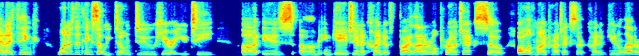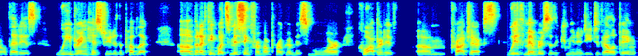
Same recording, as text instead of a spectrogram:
And I think one of the things that we don't do here at UT uh, is um, engage in a kind of bilateral projects. So all of my projects are kind of unilateral. That is, we bring history to the public. Um, but I think what's missing from our program is more cooperative um, projects with members of the community developing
